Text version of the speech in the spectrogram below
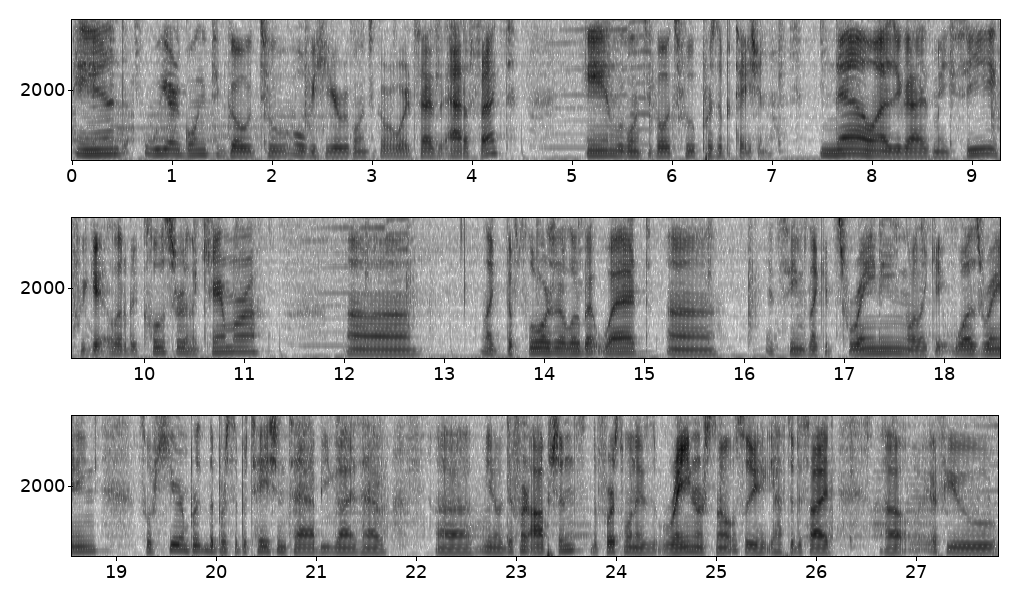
And we are going to go to over here we're going to go where it says add effect and we're going to go to precipitation. Now as you guys may see if we get a little bit closer in the camera uh, like the floors are a little bit wet uh, it seems like it's raining or like it was raining so here in the precipitation tab you guys have uh, you know different options. The first one is rain or snow. So you, have to decide uh, if you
